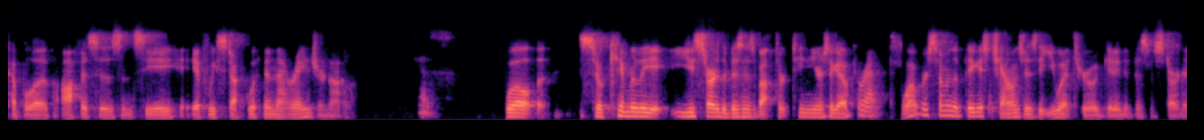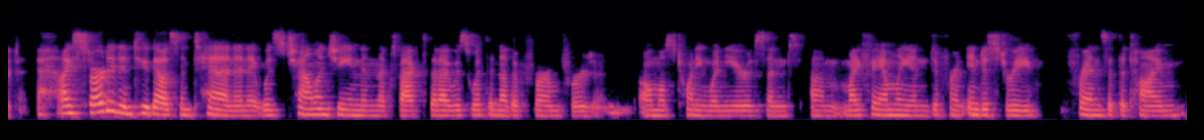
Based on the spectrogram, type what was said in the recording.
couple of offices and see if we stuck within that range or not. Yes. Well, so Kimberly, you started the business about 13 years ago. Correct. What were some of the biggest challenges that you went through in getting the business started? I started in 2010 and it was challenging in the fact that I was with another firm for almost 21 years and um, my family and different industry friends at the time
